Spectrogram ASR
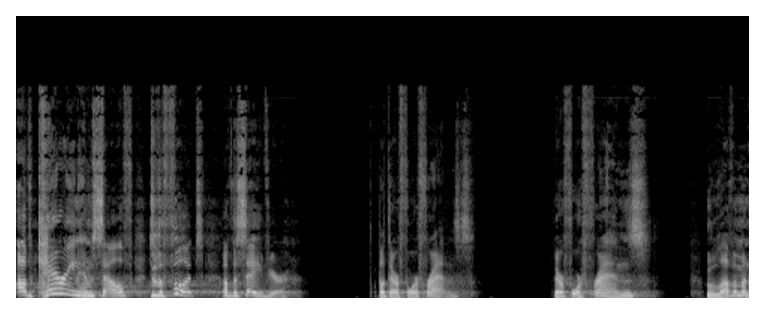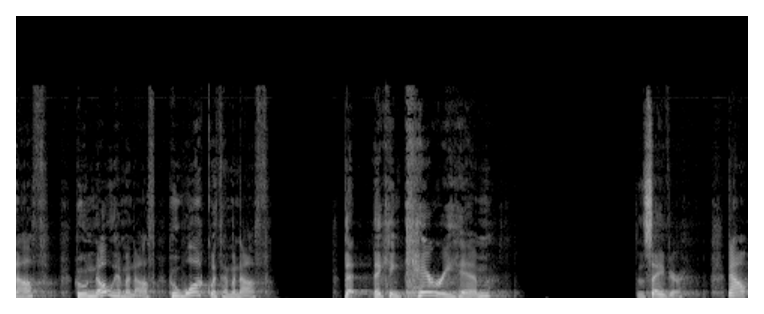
of carrying himself to the foot of the Savior. But there are four friends Therefore, friends who love him enough, who know him enough, who walk with him enough, that they can carry him to the Savior. Now,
